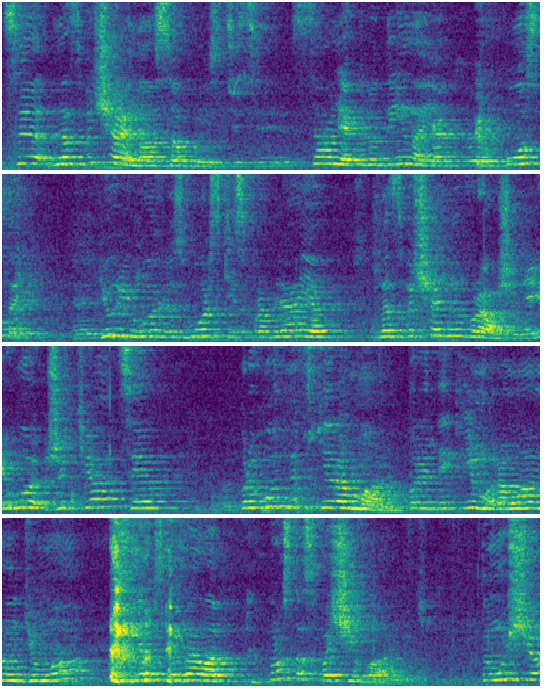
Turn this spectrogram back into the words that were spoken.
Це надзвичайна особистість. Сам як людина, як е, постать, е, Юрій Горський справляє надзвичайне враження. Його життя це пригодницький роман, перед яким романи Дюма, я б сказала, просто спочивають. Тому що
